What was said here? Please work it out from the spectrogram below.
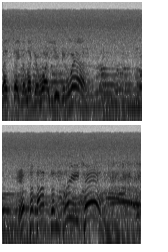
let's take a look at what you can win. It's a Datsun 310 with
